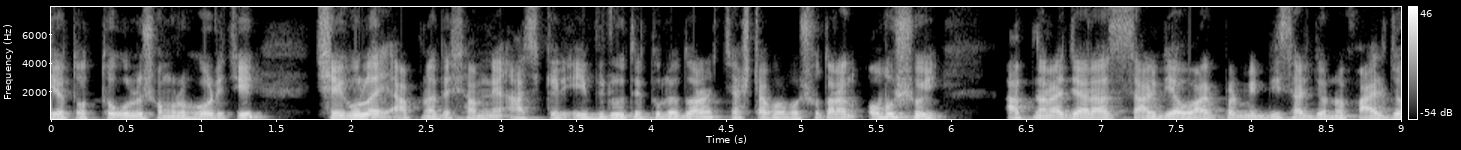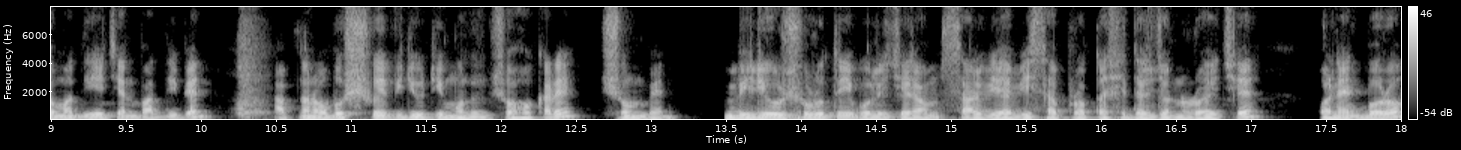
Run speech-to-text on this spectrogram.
যে তথ্যগুলো সংগ্রহ করেছি, সেগুলোই আপনাদের সামনে আজকের এই ভিডিওতে তুলে ধরার চেষ্টা করব। সুতরাং অবশ্যই আপনারা যারা সার্বিয়া ওয়ার্ক পারমিট ভিসার জন্য ফাইল জমা দিয়েছেন বা দিবেন, আপনারা অবশ্যই ভিডিওটি মনোযোগ সহকারে শুনবেন। ভিডিওর শুরুতেই বলেছিলাম, সার্বিয়া ভিসা প্রত্যাশীদের জন্য রয়েছে অনেক বড়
